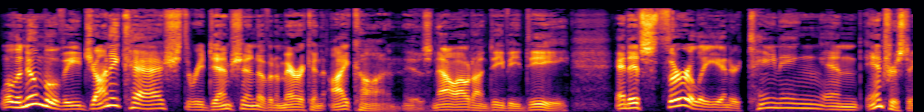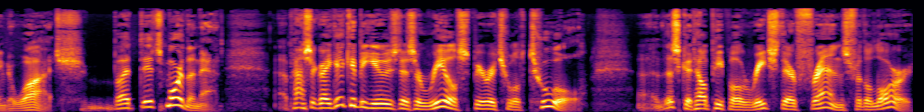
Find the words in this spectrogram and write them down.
Well, the new movie, Johnny Cash, The Redemption of an American Icon, is now out on DVD, and it's thoroughly entertaining and interesting to watch. But it's more than that. Uh, Pastor Greg, it could be used as a real spiritual tool. Uh, this could help people reach their friends for the Lord,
